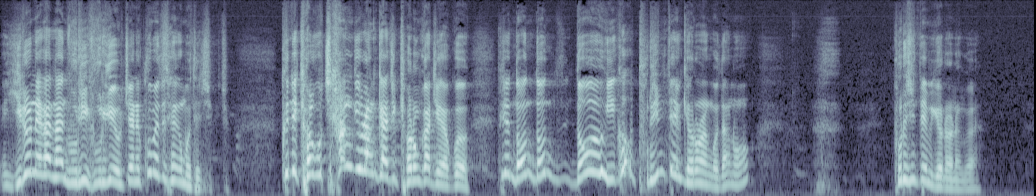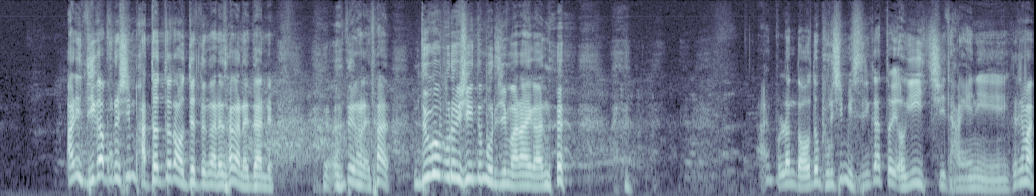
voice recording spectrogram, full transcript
이런 애가 난 우리 우리 올 전에 꿈에도 생각 못했지, 그죠? 근데 결국 창규랑까지 결혼까지 하고 그냥 넌넌 너 이거 부르심 때문에 결혼한 거다 너? 부르심 때문에 결혼한 거야. 아니 네가 부르심 받았든 어쨌든 간에 상관해 난 어쨌든 간에 다 누구 부르심도 모르지만 하여간. 아니 물론 너도 부르심이 있으니까 또 여기 있지 당연히. 그렇지만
